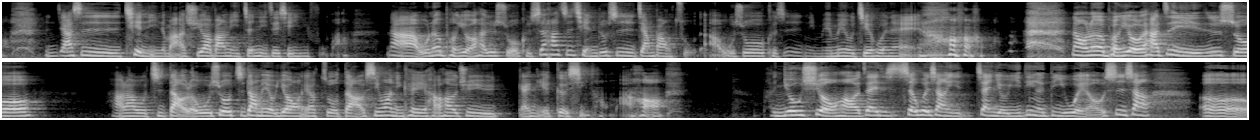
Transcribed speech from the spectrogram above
人家是欠你的嘛，需要帮你整理这些衣服嘛。那我那个朋友他就说，可是他之前都是这样帮我做的啊。我说，可是你们没有结婚哎。那我那个朋友他自己就是说，好了，我知道了。我说知道没有用，要做到。希望你可以好好去改你的个性，好吗？哈，很优秀哈，在社会上占有一定的地位哦。事实上，呃，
